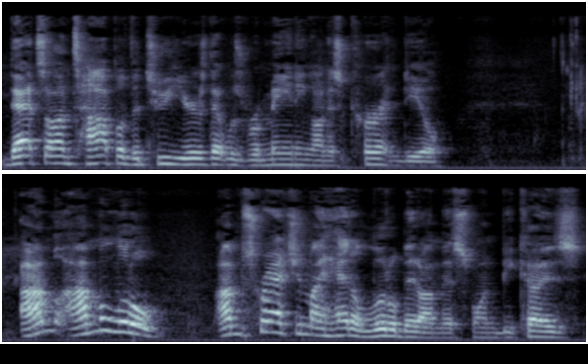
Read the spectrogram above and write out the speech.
That's on top of the two years that was remaining on his current deal. I'm I'm a little I'm scratching my head a little bit on this one because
